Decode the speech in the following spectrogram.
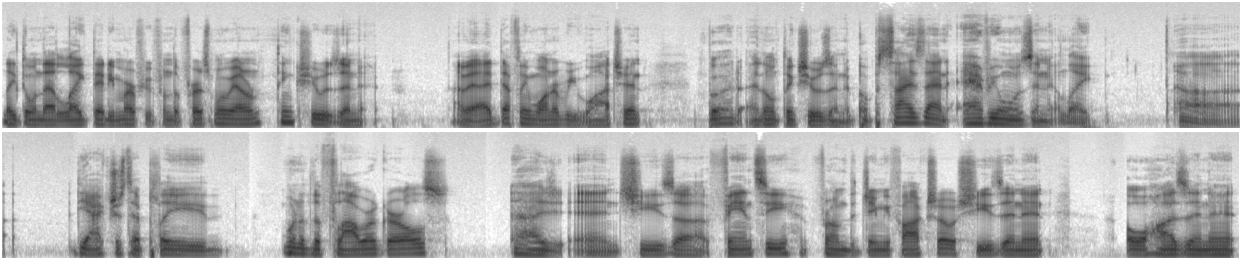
like the one that liked Eddie Murphy from the first movie. I don't think she was in it. I mean, I definitely want to rewatch it, but I don't think she was in it. But besides that, everyone was in it. Like uh, the actress that played one of the Flower Girls, uh, and she's uh, Fancy from the Jamie Foxx show. She's in it. Oha's in it.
